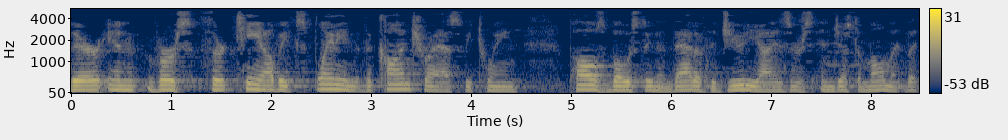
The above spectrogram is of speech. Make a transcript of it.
there in verse 13. I'll be explaining the contrast between Paul's boasting and that of the Judaizers in just a moment. But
